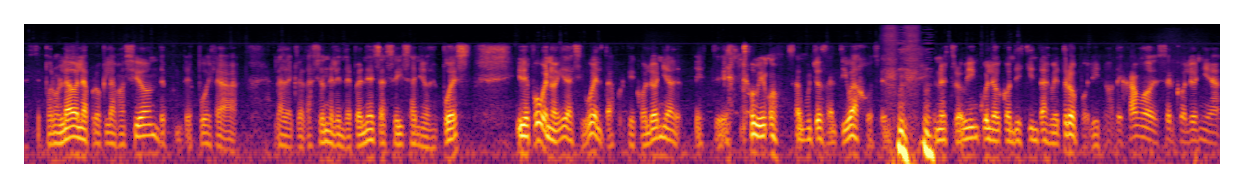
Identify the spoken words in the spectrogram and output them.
este, por un lado la proclamación, de- después la, la declaración de la independencia seis años después, y después, bueno, idas y vueltas, porque Colonia este, tuvimos muchos altibajos en nuestro vínculo con distintas metrópolis, ¿no? Dejamos de ser colonia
